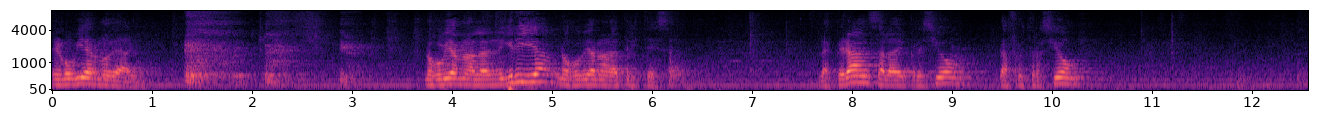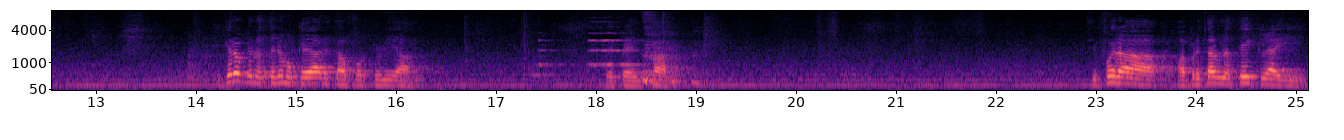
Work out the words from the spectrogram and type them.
el gobierno de algo. Nos gobierna la alegría, nos gobierna la tristeza, la esperanza, la depresión, la frustración. Y creo que nos tenemos que dar esta oportunidad de pensar. Si fuera apretar una tecla y,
